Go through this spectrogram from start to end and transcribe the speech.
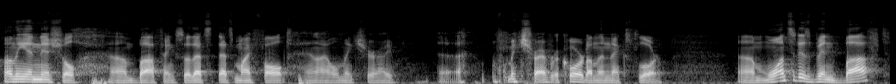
on the initial um, buffing, so that's that's my fault, and I will make sure I uh, make sure I record on the next floor. Um, once it has been buffed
